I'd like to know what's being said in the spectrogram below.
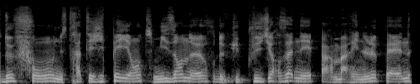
de fond, une stratégie payante mise en œuvre depuis plusieurs années par Marine Le Pen.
